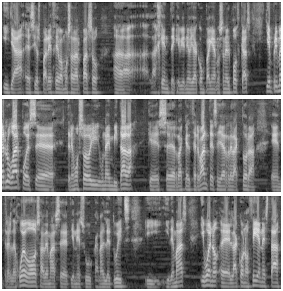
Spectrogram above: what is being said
y ya, eh, si os parece, vamos a dar paso a, la gente que viene hoy a acompañarnos en el podcast. Y en primer lugar, pues eh, tenemos hoy una invitada que es Raquel Cervantes, ella es redactora en 3D Juegos, además tiene su canal de Twitch y, y demás. Y bueno, la conocí en esta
